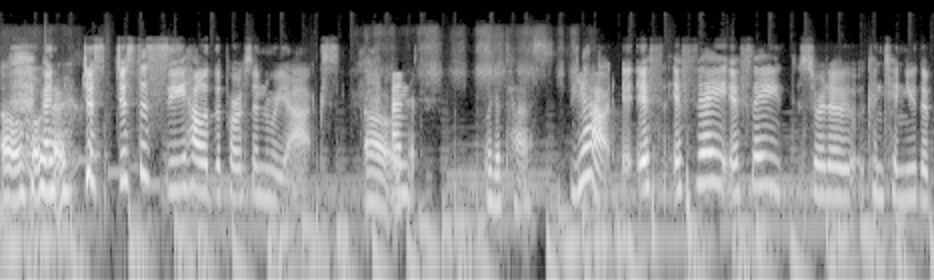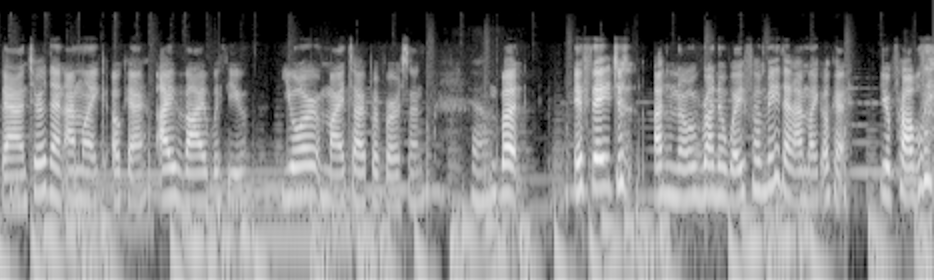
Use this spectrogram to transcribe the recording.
Oh, okay. and just just to see how the person reacts. oh, okay. and- it's like a test. Yeah, if if they if they sort of continue the banter, then I'm like, okay, I vibe with you. You're my type of person. Yeah. But if they just I don't know, run away from me, then I'm like, okay, you're probably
